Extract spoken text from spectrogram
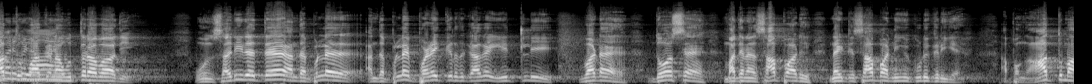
ஆத்துமாக்கு நான் உத்தரவாதி. உன் சரீரத்தை அந்த பிள்ளை அந்த பிள்ளை பழைக்கிறதுக்காக இட்லி வடை தோசை மதியான சாப்பாடு நைட்டு சாப்பாடு நீங்கள் கொடுக்குறீங்க. அப்போ உங்கள் ஆத்மா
